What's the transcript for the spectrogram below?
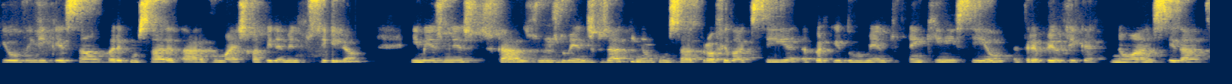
que houve indicação para começar a TARV o mais rapidamente possível e mesmo nestes casos, nos doentes que já tinham começado profilaxia, a partir do momento em que iniciam a terapêutica, não há necessidade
